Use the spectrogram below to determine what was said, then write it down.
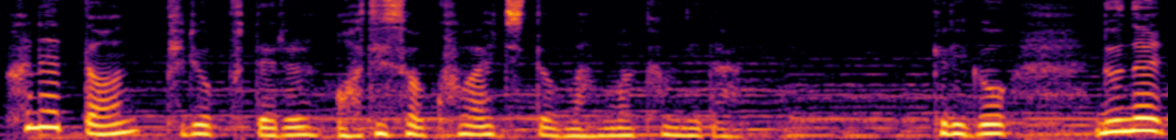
흔했던 비료 푸대를 어디서 구할지도 막막합니다. 그리고 눈을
